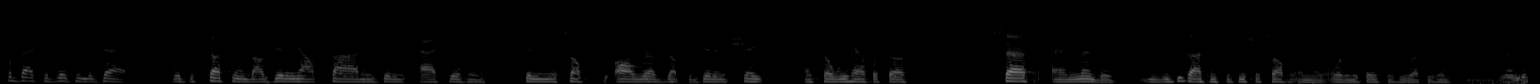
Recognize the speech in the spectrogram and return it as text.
Welcome back to Bridging the Gap. We're discussing about getting outside and getting active and getting yourself all revved up to get in shape. And so we have with us Seth and Linda. Would you guys introduce yourself and the organizations you represent? Linda.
